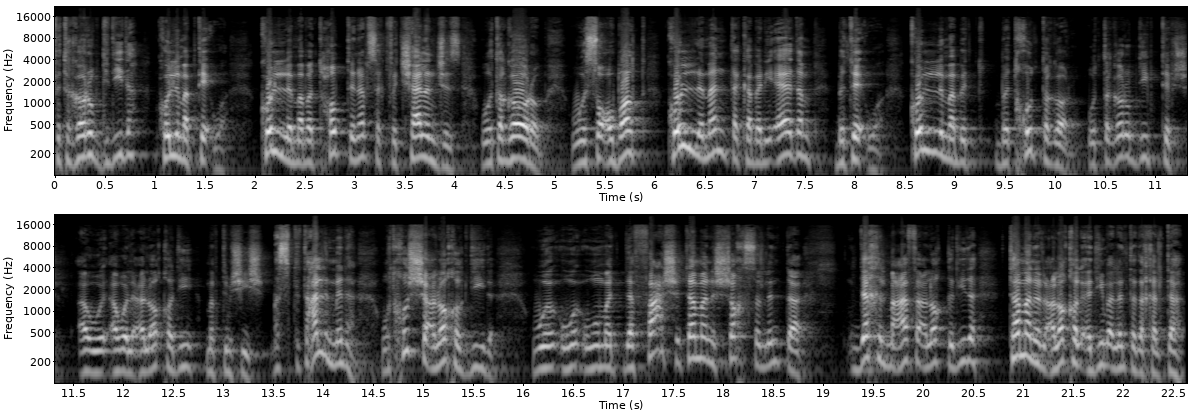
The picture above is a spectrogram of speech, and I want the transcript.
في تجارب جديدة كل ما بتقوى كل ما بتحط نفسك في تشالنجز وتجارب وصعوبات كل ما انت كبني آدم بتقوى كل ما بت بتخوض تجارب والتجارب دي بتفشل أو أو العلاقة دي ما بتمشيش بس بتتعلم منها وتخش علاقة جديدة و و وما تدفعش ثمن الشخص اللي انت داخل معاه في علاقة جديدة تمن العلاقة القديمة اللي انت دخلتها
